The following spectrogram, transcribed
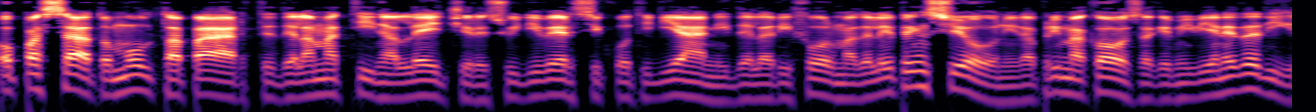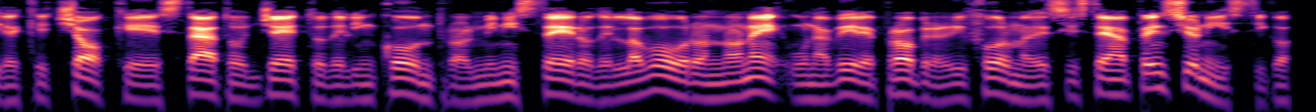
Ho passato molta parte della mattina a leggere sui diversi quotidiani della riforma delle pensioni. La prima cosa che mi viene da dire è che ciò che è stato oggetto dell'incontro al Ministero del Lavoro non è una vera e propria riforma del sistema pensionistico,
